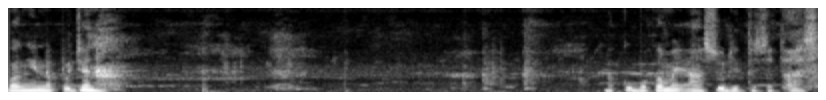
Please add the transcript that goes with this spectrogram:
Bangin na po dyan. Naku, baka may aso dito sa taas.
